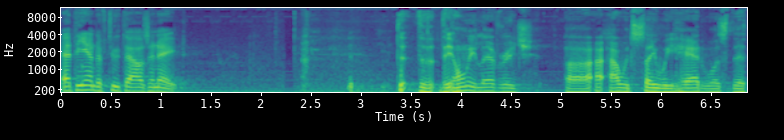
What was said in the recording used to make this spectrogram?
at the end of 2008? The, the, the only leverage uh, I would say we had was that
